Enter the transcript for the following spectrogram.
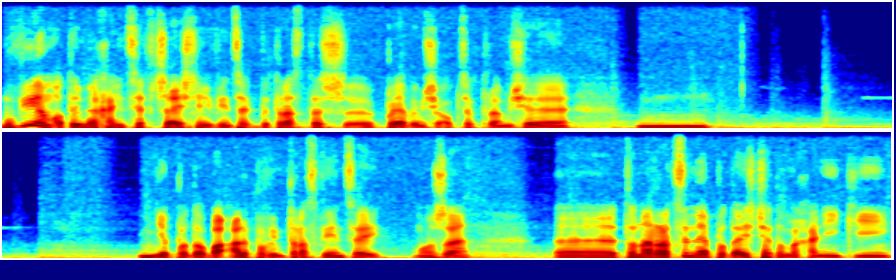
mówiłem o tej mechanice wcześniej, więc jakby teraz też e, pojawia się opcja, która mi się mm, nie podoba, ale powiem teraz więcej, może. E, to narracyjne podejście do mechaniki,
